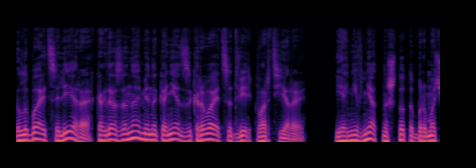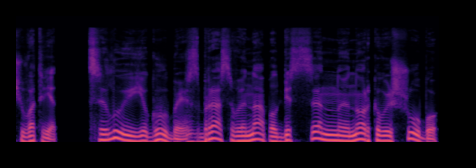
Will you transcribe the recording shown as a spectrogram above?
Улыбается Лера, когда за нами наконец закрывается дверь квартиры. Я невнятно что-то бормочу в ответ. Целую ее губы, сбрасываю на пол бесценную норковую шубу.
